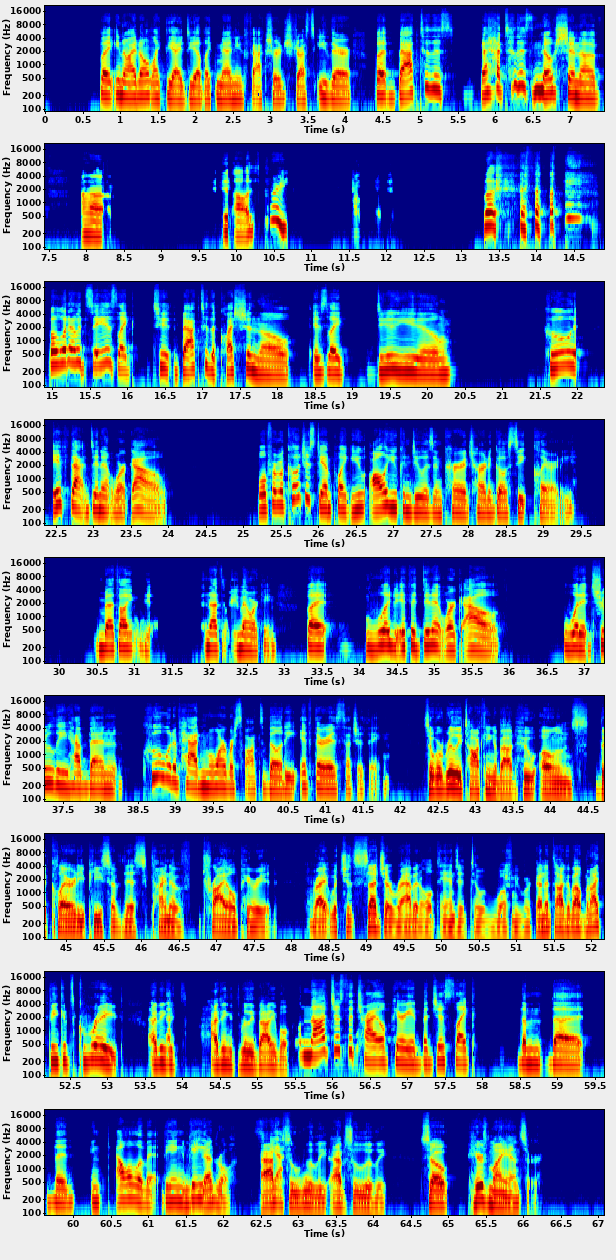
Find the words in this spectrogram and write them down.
but you know, I don't like the idea of like manufactured stress either. But back to this back to this notion of uh you know, but but what I would say is like to back to the question though, is like, do you who if that didn't work out, well, from a coach's standpoint, you all you can do is encourage her to go seek clarity. That's all you can do. And that's been working. But would if it didn't work out, would it truly have been who would have had more responsibility if there is such a thing? So we're really talking about who owns the clarity piece of this kind of trial period, mm-hmm. right? Which is such a rabbit hole tangent to what we were going to talk about, but I think it's great. I think it's I think it's really valuable. Well, not just the trial period, but just like the the the all of it, the engagement. In general, absolutely, yeah. absolutely. So here's my answer.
